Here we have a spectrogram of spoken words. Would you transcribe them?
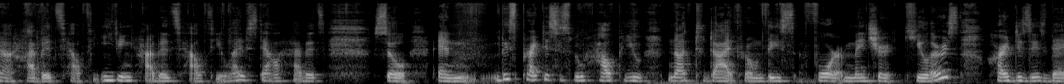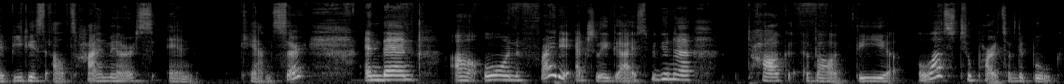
uh, habits, healthy eating habits, healthy lifestyle habits. So, and these practices will help you not to die from these four major killers heart disease, diabetes, Alzheimer's, and cancer. And then uh, on Friday, actually, guys, we're gonna talk about the last two parts of the book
